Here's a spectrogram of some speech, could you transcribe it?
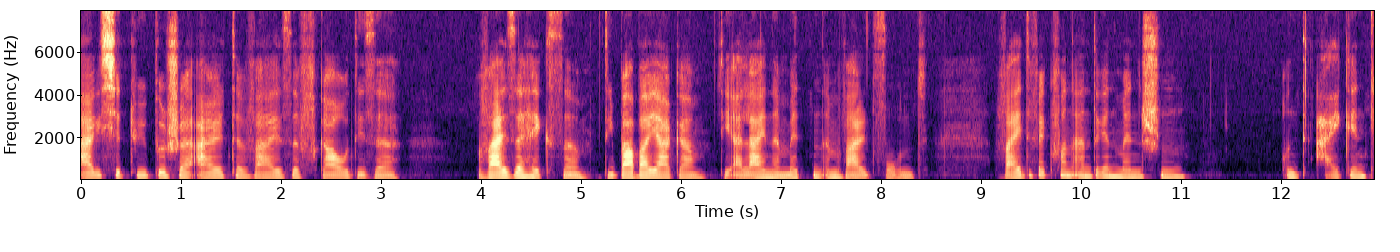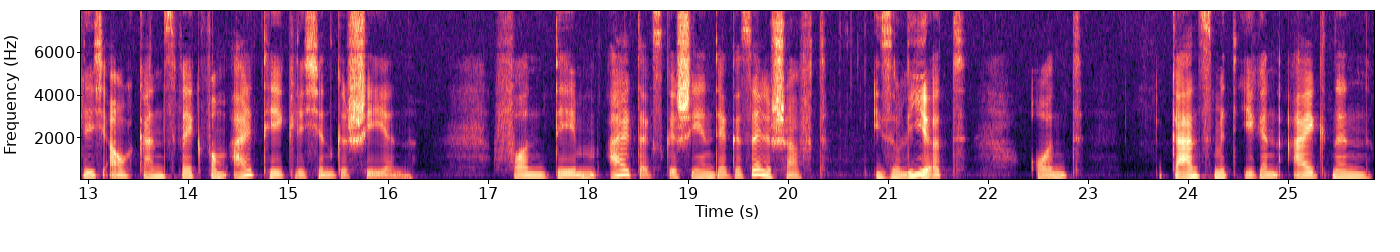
archetypische alte weise Frau, diese weise Hexe, die Baba Yaga, die alleine mitten im Wald wohnt, weit weg von anderen Menschen und eigentlich auch ganz weg vom alltäglichen Geschehen, von dem Alltagsgeschehen der Gesellschaft, isoliert und ganz mit ihren eigenen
